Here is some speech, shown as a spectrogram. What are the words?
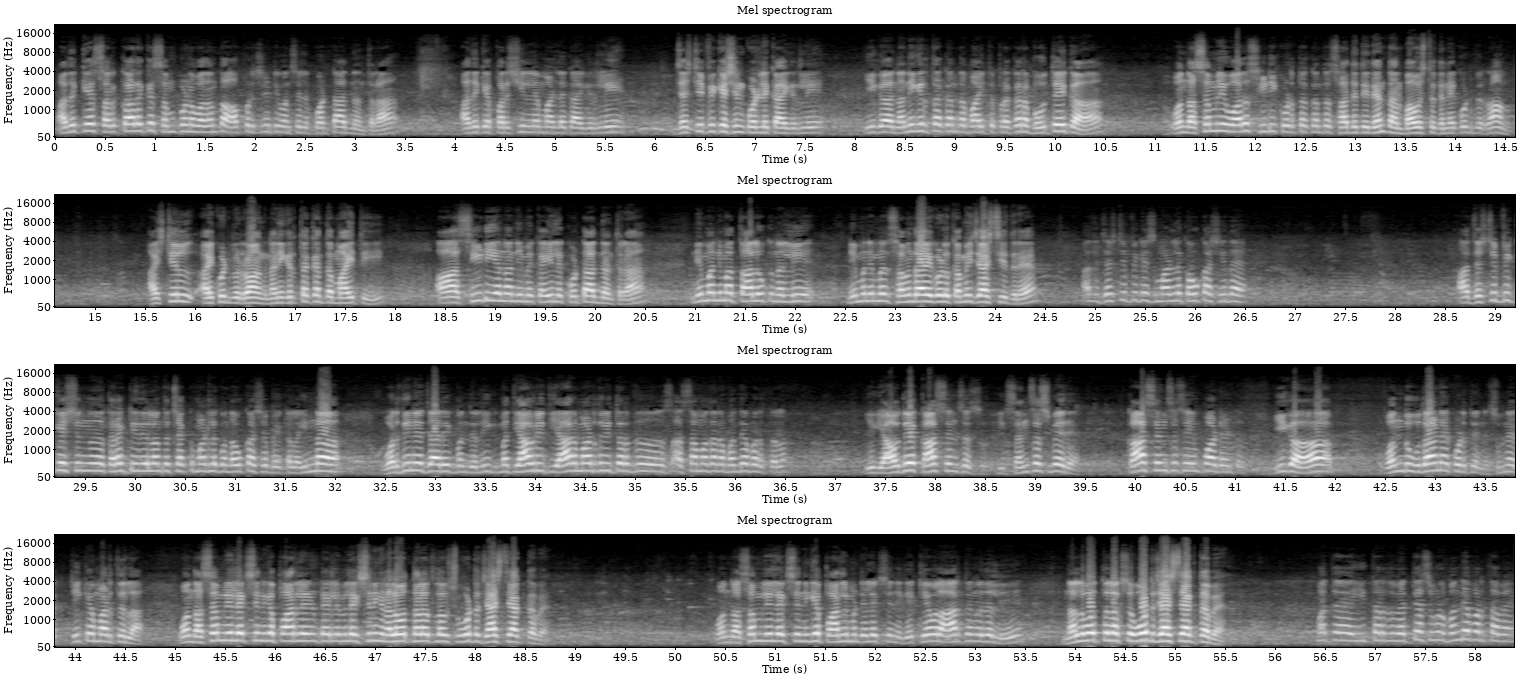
ಅದಕ್ಕೆ ಸರ್ಕಾರಕ್ಕೆ ಸಂಪೂರ್ಣವಾದಂಥ ಆಪರ್ಚುನಿಟಿ ಒಂದ್ಸಲಿ ಕೊಟ್ಟಾದ ನಂತರ ಅದಕ್ಕೆ ಪರಿಶೀಲನೆ ಮಾಡಲಿಕ್ಕಾಗಿರಲಿ ಜಸ್ಟಿಫಿಕೇಷನ್ ಕೊಡಲಿಕ್ಕಾಗಿರಲಿ, ಈಗ ನನಗಿರ್ತಕ್ಕಂಥ ಮಾಹಿತಿ ಪ್ರಕಾರ ಬಹುತೇಕ ಒಂದು ಅಸೆಂಬ್ಲಿ ವಾರು ಸಿ ಡಿ ಕೊಡ್ತಕ್ಕಂಥ ಸಾಧ್ಯತೆ ಇದೆ ಅಂತ ನಾನು ಭಾವಿಸ್ತಿದ್ದೇನೆ. Could be wrong I still I could be wrong ನನಗಿರ್ತಕ್ಕಂಥ ಮಾಹಿತಿ ಆ ಸಿ ಡಿಯನ್ನು ನಿಮಗೆ ಕೈಲಿ ಕೊಟ್ಟಾದ ನಂತರ ನಿಮ್ಮ ನಿಮ್ಮ ತಾಲೂಕಿನಲ್ಲಿ ನಿಮ್ಮ ನಿಮ್ಮ ಸಮುದಾಯಗಳು ಕಮ್ಮಿ ಜಾಸ್ತಿ ಇದ್ದರೆ ಅಲ್ಲಿ ಜಸ್ಟಿಫಿಕೇಶನ್ ಮಾಡ್ಲಿಕ್ಕೆ ಅವಕಾಶ ಇದೆ. ಆ ಜಸ್ಟಿಫಿಕೇಶನ್ ಕರೆಕ್ಟ್ ಇದೆಯಲ್ಲ ಅಂತ ಚೆಕ್ ಮಾಡ್ಲಿಕ್ಕೆ ಒಂದು ಅವಕಾಶ ಬೇಕಲ್ಲ. ಇನ್ನ ವರದಿನೇ ಜಾರಿಗೆ ಬಂದಿಲ್ಲ. ಈಗ ಮತ್ತೆ ಯಾವ ರೀತಿ ಯಾರು ಮಾಡಿದ್ರು ಈ ಥರದ್ದು ಅಸಮಾಧಾನ ಬಂದೇ ಬರುತ್ತಲ್ಲ. ಈಗ ಯಾವುದೇ ಕಾಸ್ಟ್ ಸೆನ್ಸಸ್ ಈಗ ಸೆನ್ಸಸ್ ಬೇರೆ. ಕಾಸ್ಟ್ ಸೆನ್ಸಸ್ ಇಂಪಾರ್ಟೆಂಟ್ ಈಗ ಒಂದು ಉದಾಹರಣೆ ಕೊಡ್ತೀನಿ. ಸುಮ್ಮನೆ ಟೀಕೆ ಮಾಡ್ತಿಲ್ಲ. ಒಂದು ಅಸೆಂಬ್ಲಿ ಎಲೆಕ್ಷನ್ಗೆ ಪಾರ್ಲಿಮೆಂಟ್ ಎಲೆಕ್ಷನ್ಗೆ ನಲವತ್ತು ನಲವತ್ತು ಲಕ್ಷ ಓಟು ಜಾಸ್ತಿ ಆಗ್ತವೆ. ಒಂದು ಅಸೆಂಬ್ಲಿ ಎಲೆಕ್ಷನ್ಗೆ, ಪಾರ್ಲಿಮೆಂಟ್ ಎಲೆಕ್ಷನ್ಗೆ ಕೇವಲ ಆರು ತಿಂಗಳಲ್ಲಿ ನಲವತ್ತು ಲಕ್ಷ ಓಟು ಜಾಸ್ತಿ ಆಗ್ತವೆ. ಮತ್ತು ಈ ಥರದ ವ್ಯತ್ಯಾಸಗಳು ಬಂದೇ ಬರ್ತವೆ.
